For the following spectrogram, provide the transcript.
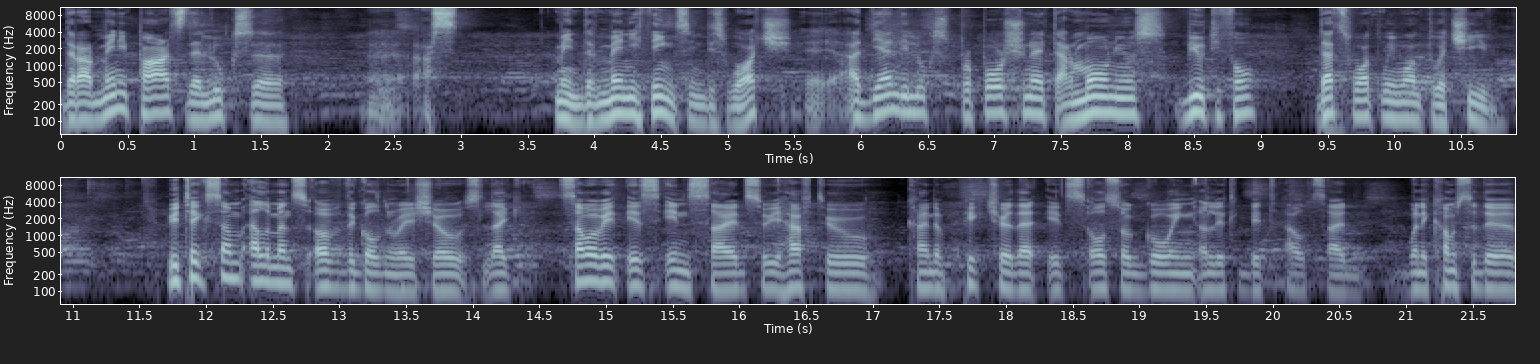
there are many parts that looks uh, uh, as I mean, there are many things in this watch. Uh, at the end, it looks proportionate, harmonious, beautiful. That's what we want to achieve. You take some elements of the golden ratio, like some of it is inside, so you have to kind of picture that it's also going a little bit outside when it comes to the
